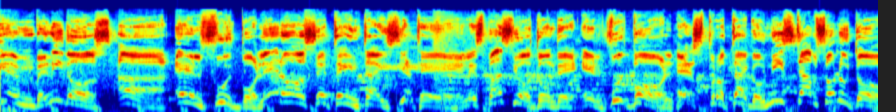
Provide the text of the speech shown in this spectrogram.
Bienvenidos a El Futbolero 77, el espacio donde el fútbol es protagonista absoluto.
